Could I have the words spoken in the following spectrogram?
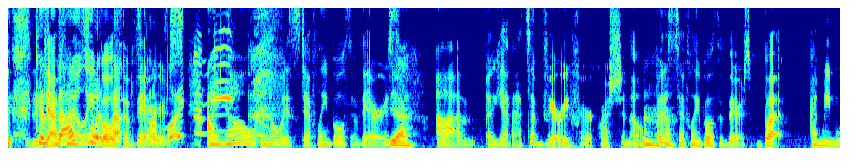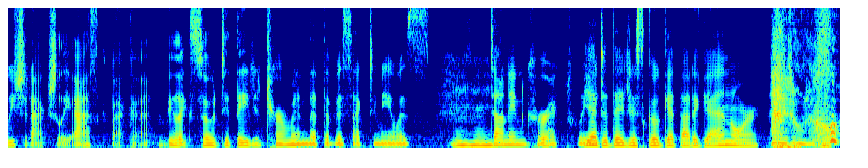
It's definitely both of theirs. like. I know. No, it's definitely both of theirs. Yeah. Um. Oh yeah, that's a very fair question though. But Uh-huh. it's definitely both of theirs. But I mean, we should actually ask Becca and be like, so did they determine that the vasectomy was Mhm. done incorrectly? Yeah. Did they just go get that again or? I don't know.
